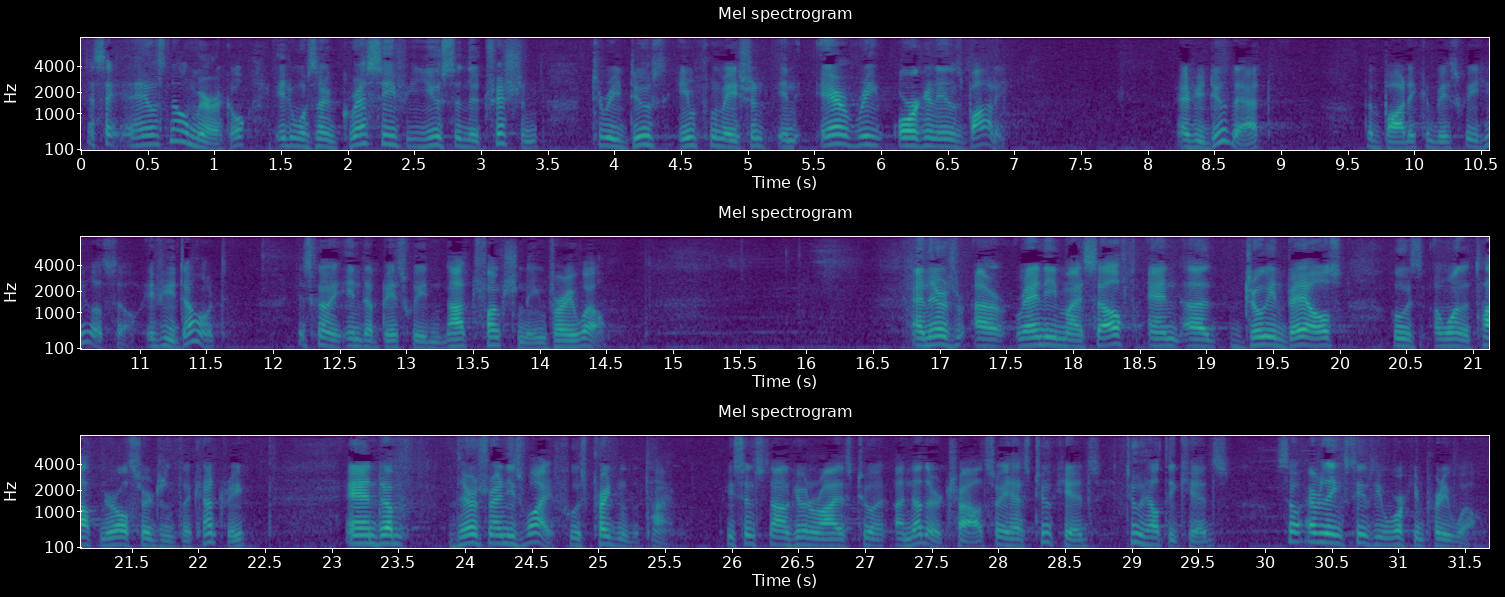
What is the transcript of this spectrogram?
They say it was no miracle. It was an aggressive use of nutrition to reduce inflammation in every organ in his body. If you do that, the body can basically heal itself. If you don't, it's going to end up basically not functioning very well. And there's uh, Randy, myself, and uh, Julian Bailes, who's one of the top neurosurgeons in the country. And um, there's Randy's wife, who was pregnant at the time. He's since now given rise to a, another child, so he has two kids, two healthy kids. So everything seems to be working pretty well.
